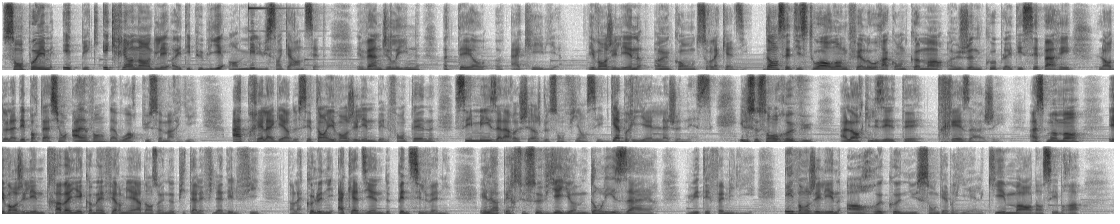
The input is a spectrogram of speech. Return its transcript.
Son poème épique, écrit en anglais, a été publié en 1847, Evangeline, A Tale of Acadia. Évangéline, un conte sur l'Acadie. Dans cette histoire, Longfellow raconte comment un jeune couple a été séparé lors de la déportation avant d'avoir pu se marier. Après la guerre de Sept Ans, Évangéline Bellefontaine s'est mise à la recherche de son fiancé, Gabriel La Jeunesse. Ils se sont revus alors qu'ils étaient très âgés. À ce moment, Évangéline travaillait comme infirmière dans un hôpital à Philadelphie, dans la colonie acadienne de Pennsylvanie. Elle a aperçu ce vieil homme dont les airs lui était familier. Évangéline a reconnu son Gabriel, qui est mort dans ses bras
